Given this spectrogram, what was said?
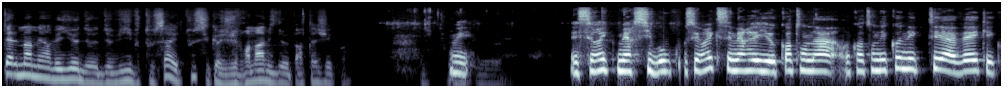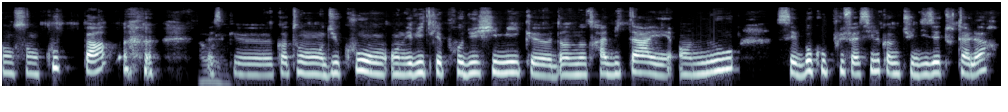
tellement merveilleux de, de, vivre tout ça et tout, c'est que j'ai vraiment envie de le partager. Quoi. Oui. Et c'est vrai que merci beaucoup. C'est vrai que c'est merveilleux quand on a, quand on est connecté avec et qu'on s'en coupe pas, ah parce que quand on, du coup, on, évite les produits chimiques euh, dans notre habitat et en nous, c'est beaucoup plus facile, comme tu disais tout à l'heure.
